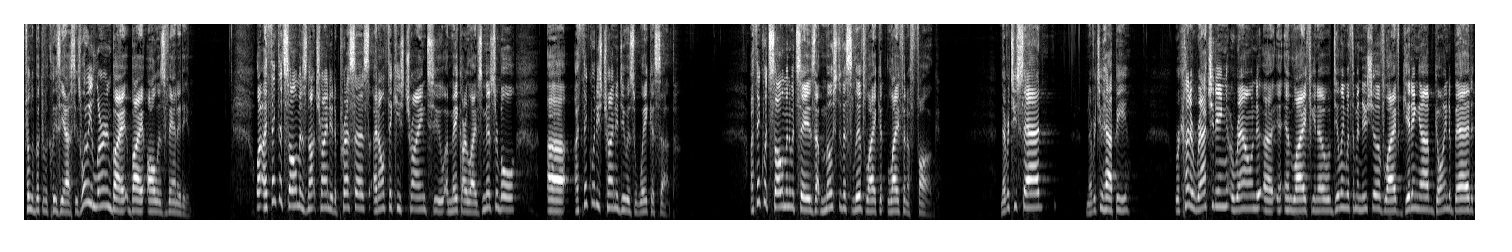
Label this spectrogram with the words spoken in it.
from the book of Ecclesiastes? What do we learn by, by all is vanity? Well, I think that Solomon is not trying to depress us. I don't think he's trying to uh, make our lives miserable. Uh, I think what he's trying to do is wake us up. I think what Solomon would say is that most of us live like life in a fog. Never too sad, never too happy. We're kind of ratcheting around uh, in life, you know, dealing with the minutiae of life, getting up, going to bed,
